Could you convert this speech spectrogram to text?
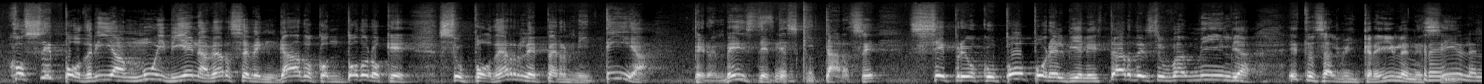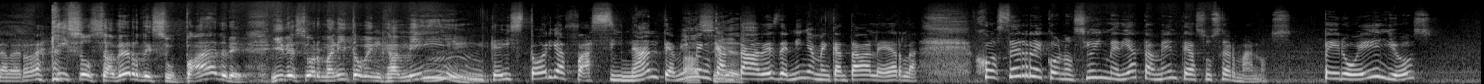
José podría muy bien haberse vengado con todo lo que su poder le permitía, pero en vez de Cierto. desquitarse, se preocupó por el bienestar de su familia. Esto es algo increíble en Increíble, la verdad. Quiso saber de su padre y de su hermanito Benjamín. Mm, qué historia fascinante. A mí me encantaba, es. desde niña me encantaba leerla. José reconoció inmediatamente a sus hermanos, pero ellos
